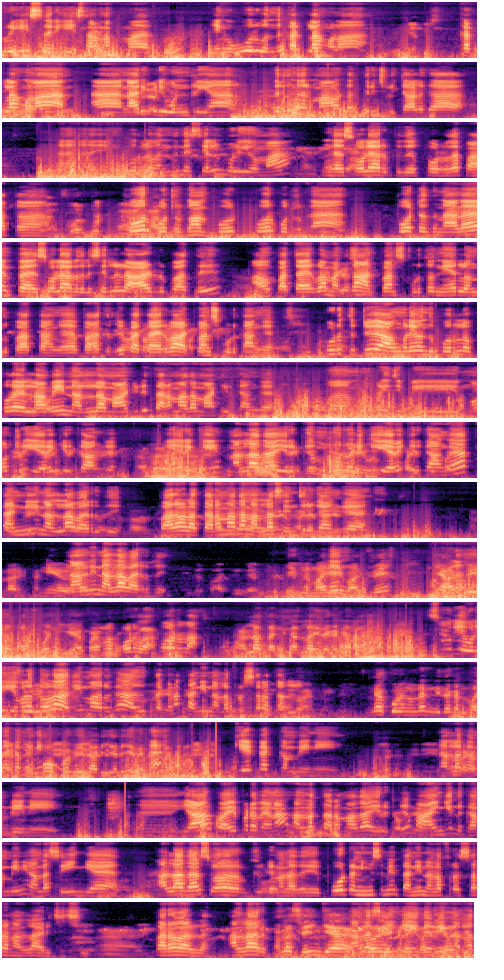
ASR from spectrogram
முருகேஸ்வரி சரணகுமார். எங்கள் ஊர் வந்து கட்லாங்குளம். கட்லாங்குளம் நரிக்குடி ஒன்றியம் விருதுநகர் மாவட்டம் திருச்சுழி தாலுகா. எங்கள் ஊரில் வந்து இந்த செல் மூலியமாக இந்த சோலார் இது போடுறத பார்த்தோம். போர் போட்டிருக்கோம் போர் போர் போட்டிருக்கேன் போட்டதுனால இப்போ சோலார் இதில் செல்லில் ஆர்டர் பார்த்து அவன் பத்தாயிரரூபா மட்டும் அட்வான்ஸ் கொடுத்தோம். நேரில் வந்து பார்த்தாங்க. பார்த்துட்டு பத்தாயிரரூபா அட்வான்ஸ் கொடுத்தாங்க. கொடுத்துட்டு அவங்களே வந்து பொருளை பூரா எல்லாமே நல்லா மாட்டிட்டு தரமாக தான் மாட்டியிருக்காங்க. மூன்று ஜிபி மோட்ரு இறக்கியிருக்காங்க. இறக்கி நல்லா தான் இருக்குது முந்நூறு அடிக்கு இறக்கியிருக்காங்க. தண்ணி நல்லா வருது. பரவாயில்ல தரமாக தான் நல்லா செஞ்சுருக்காங்க. நல்லா நல்லி வருது. இந்த மாதிரி பார்த்து அடுத்து இதை பார்த்து போய் நீங்க பழமெல்லாம் போடலாம். போடலாம். நல்லா தண்ணி நல்லா இதை கட்டி நல்லா. சூரிய ஒளி எவ்வளோக்கு எவ்வளோ அதிகமாக இருக்கோ அதுக்கு தக்கன தண்ணி நல்லா ப்ரெஷராக தள்ளும். கட்டி கம்பெனி. நல்ல கம்பெனி. யார் பயப்பட வேணாம் நல்ல தரமாக தான் இருக்குது வாங்கி இந்த கம்பெனி நல்லா செய்யுங்க. நல்லா தான் இருக்கு. நல்லது. போட்ட நிமிஷமே தண்ணி நல்லா ப்ரெஷராக நல்லா அடிச்சிச்சு. பரவாயில்ல. நல்லா இருக்கு. நல்லா செய்யுங்க. நல்லா செய்யுங்க. இதவே நல்லா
